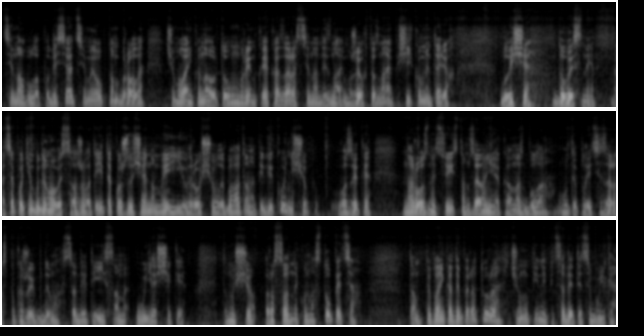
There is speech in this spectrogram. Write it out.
ціна була по десятці, ми оптом брали, чи маленько на гуртовому ринку. Яка зараз ціна, не знаю. Можливо, хто знає, пишіть в коментарях ближче до весни. А це потім будемо висаджувати. І також, звичайно, ми її вирощували багато на підвіконні, щоб возити на розницю із там зеленю, яка в нас була у теплиці. Зараз покажу, як будемо садити її саме у ящики. Тому що розсадник у нас топиться, там тепленька температура, чому б і не підсадити цибульки.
